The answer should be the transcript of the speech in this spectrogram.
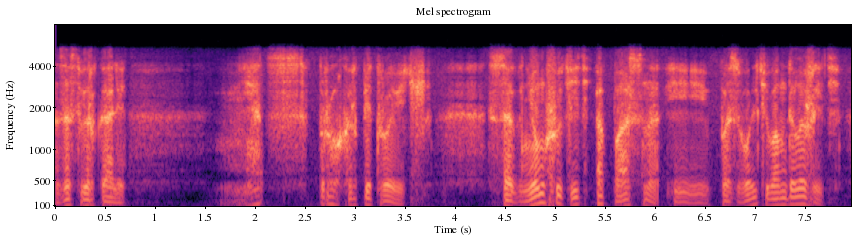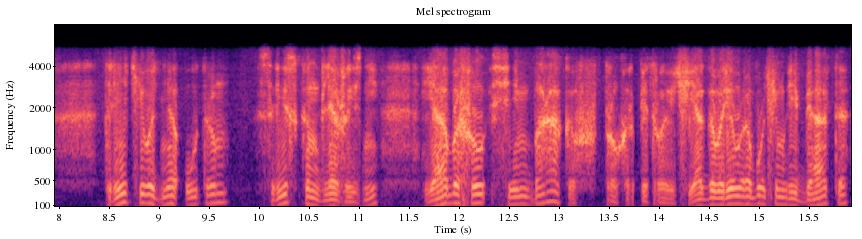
засверкали. Нет, Прохор Петрович, с огнем шутить опасно, и позвольте вам доложить. Третьего дня утром с риском для жизни я обошел семь бараков, Прохор Петрович. Я говорил рабочим, ребята,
